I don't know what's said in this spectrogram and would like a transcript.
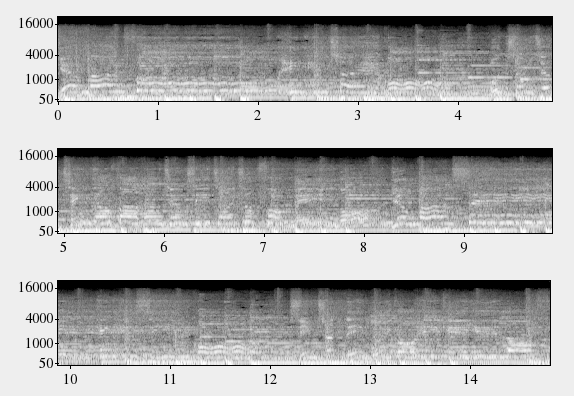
让晚风轻轻吹过，伴送着清幽花香，像是在祝福你我。让晚星轻轻闪过，闪出你每个希冀如落花，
